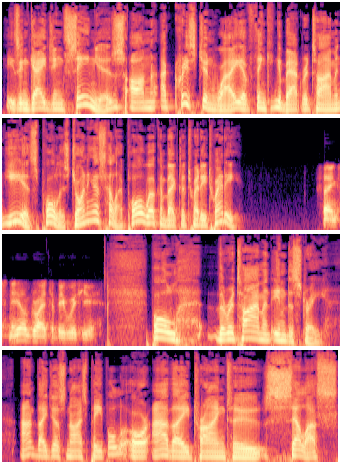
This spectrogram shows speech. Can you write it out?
He's engaging seniors on a Christian way of thinking about retirement years. Paul is joining us. Hello, Paul. Welcome back to 2020. Thanks, Neil. Great to be with you. Paul, the retirement industry, aren't they just nice people or are they trying to sell us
